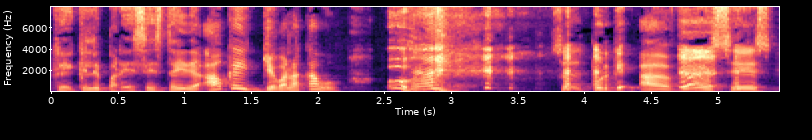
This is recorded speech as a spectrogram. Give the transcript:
¿qué, qué le parece esta idea? Ah, ok, llévala a cabo. Porque a veces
